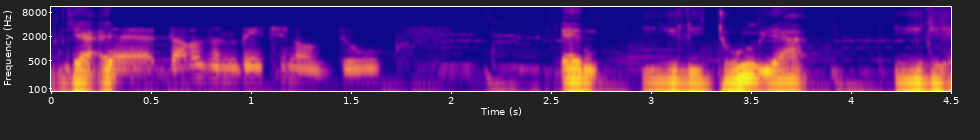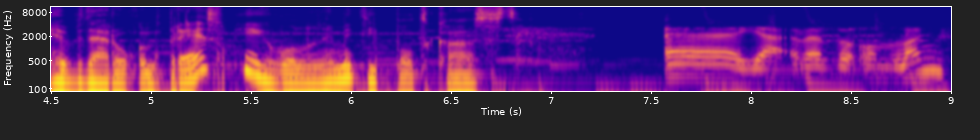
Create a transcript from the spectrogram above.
Ja, Dus, en, eh, dat was een beetje ons doel. en jullie doel, ja, jullie hebben daar ook een prijs mee gewonnen hè, met die podcast. Eh, ja, we hebben onlangs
